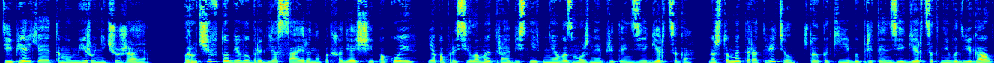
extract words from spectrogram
Теперь я этому миру не чужая. Поручив Тоби выбрать для Сайрона подходящие покои, я попросила мэтра объяснить мне возможные претензии герцога, на что мэтр ответил, что какие бы претензии герцог не выдвигал,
